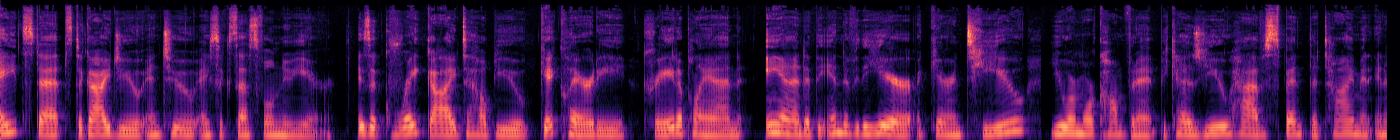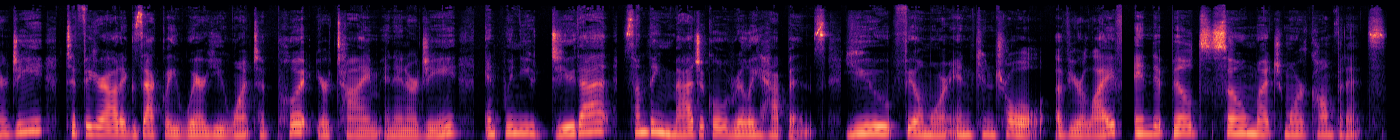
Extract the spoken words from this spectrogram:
Eight steps to guide you into a successful new year is a great guide to help you get clarity, create a plan, and at the end of the year, I guarantee you, you are more confident because you have spent the time and energy to figure out exactly where you want to put your time and energy. And when you do that, something magical really happens. You feel more in control of your life and it builds so much more confidence.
